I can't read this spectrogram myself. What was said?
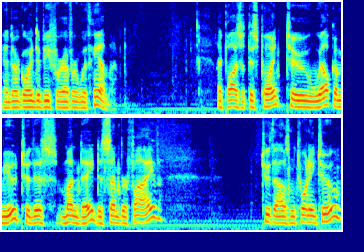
and are going to be forever with Him. I pause at this point to welcome you to this Monday, December 5, 2022.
